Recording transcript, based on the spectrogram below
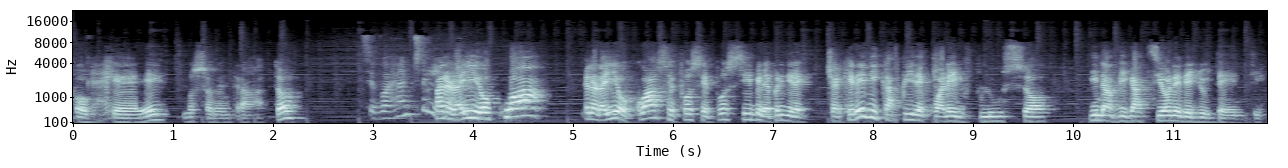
ok. non sono entrato. Se vuoi cancellare. Allora io qua, allora io qua se fosse possibile per dire, cercherei di capire qual è il flusso di navigazione degli utenti.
